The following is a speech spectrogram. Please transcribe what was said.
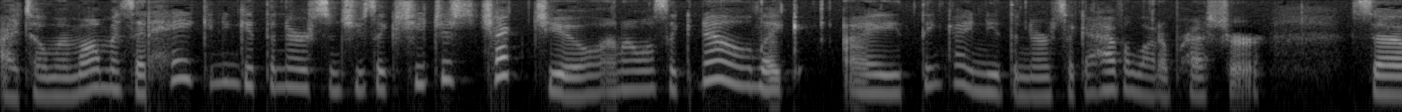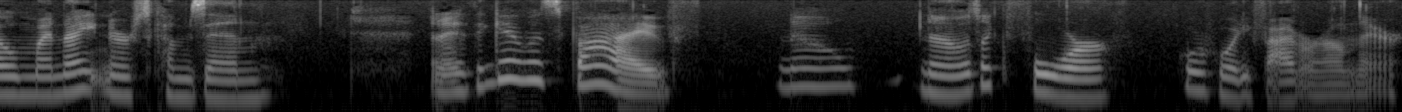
i told my mom i said hey can you get the nurse? And she's like she just checked you. And i was like no like i think i need the nurse. Like i have a lot of pressure. So my night nurse comes in and i think it was five. No no it was like four 445 around there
